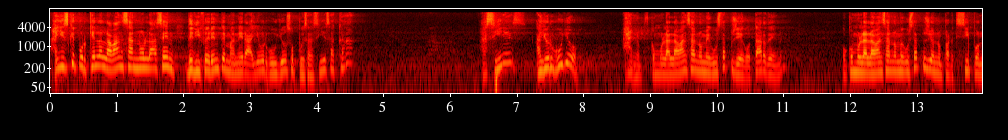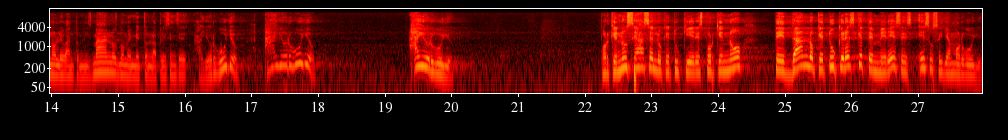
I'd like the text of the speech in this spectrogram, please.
Ay, es que ¿por qué la alabanza no la hacen de diferente manera? Hay orgulloso, pues así es acá. Así es, hay orgullo. Ay, no, pues como la alabanza no me gusta, pues llego tarde, ¿no? O como la alabanza no me gusta, pues yo no participo, no levanto mis manos, no me meto en la presencia. Hay orgullo, hay orgullo, hay orgullo. Porque no se hace lo que tú quieres, porque no te dan lo que tú crees que te mereces. Eso se llama orgullo.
